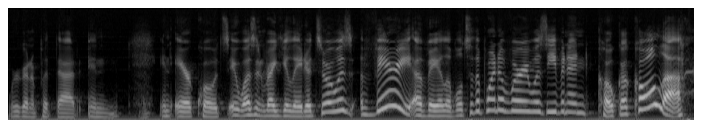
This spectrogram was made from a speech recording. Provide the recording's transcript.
we're going to put that in in air quotes it wasn't regulated so it was very available to the point of where it was even in Coca-Cola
